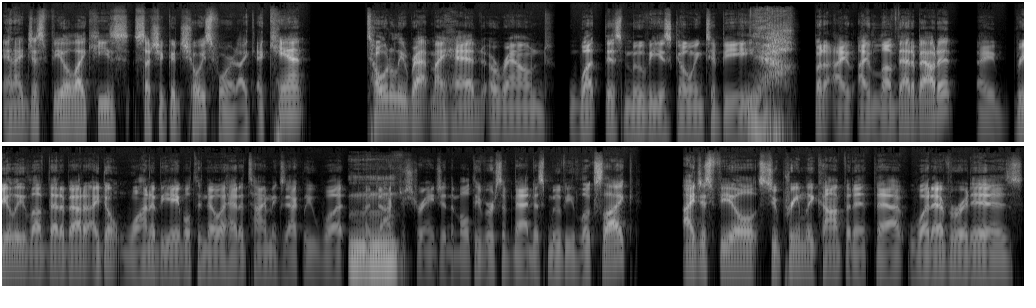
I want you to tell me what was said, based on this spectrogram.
and I just feel like he's such a good choice for it. I, I can't totally wrap my head around what this movie is going to be. Yeah. But I, I love that about it. I really love that about it. I don't want to be able to know ahead of time exactly what Mhm. a Doctor Strange and the Multiverse of Madness movie looks like. I just feel supremely confident that whatever it is,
